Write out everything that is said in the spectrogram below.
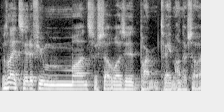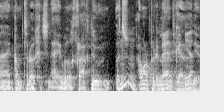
Let's it a few months or so was it, een paar, twee maanden of zo. En hij komt terug en zei, nee, ik wil het graag doen. Let's, Mm. I want to put a band Leuk, together with you.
